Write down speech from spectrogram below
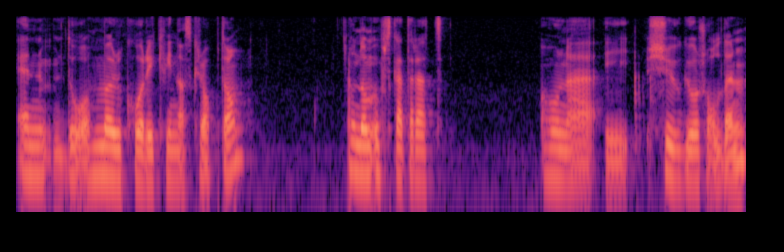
en då mörkhårig kvinnas kropp då. Och de uppskattar att hon är i 20-årsåldern.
